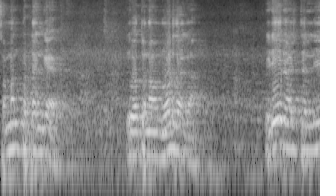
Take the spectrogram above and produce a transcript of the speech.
ಸಂಬಂಧಪಟ್ಟಂಗೆ ಇವತ್ತು ನಾವು ನೋಡಿದಾಗ ಇಡೀ ರಾಜ್ಯದಲ್ಲಿ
